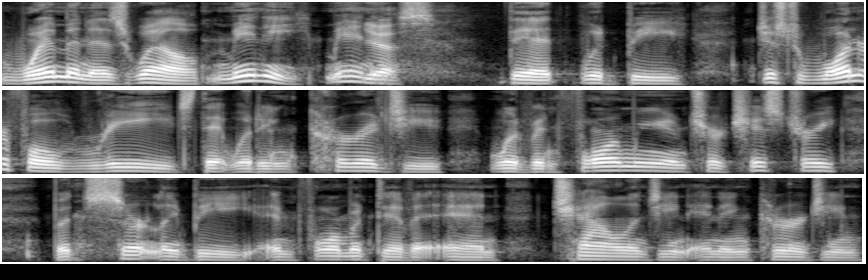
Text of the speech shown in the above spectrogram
women as well. Many, many Yes. that would be just wonderful reads that would encourage you, would inform you in church history, but certainly be informative and challenging and encouraging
